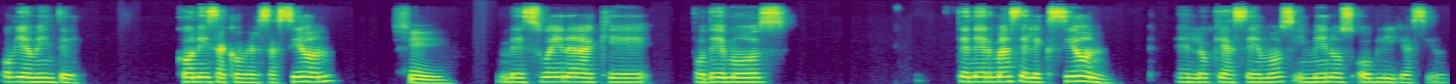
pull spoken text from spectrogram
obviamente con esa conversación, sí. me suena que podemos tener más elección en lo que hacemos y menos obligación.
